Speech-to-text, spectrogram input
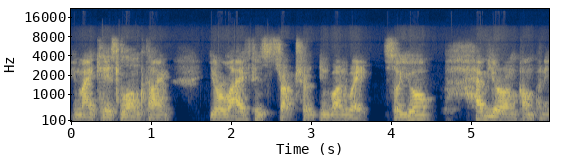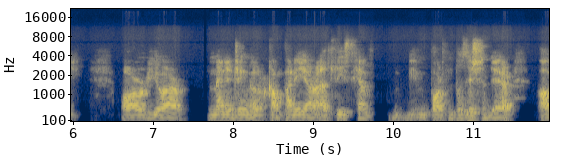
in my case, long time, your life is structured in one way. So you have your own company, or you are managing your company, or at least have important position there. Or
